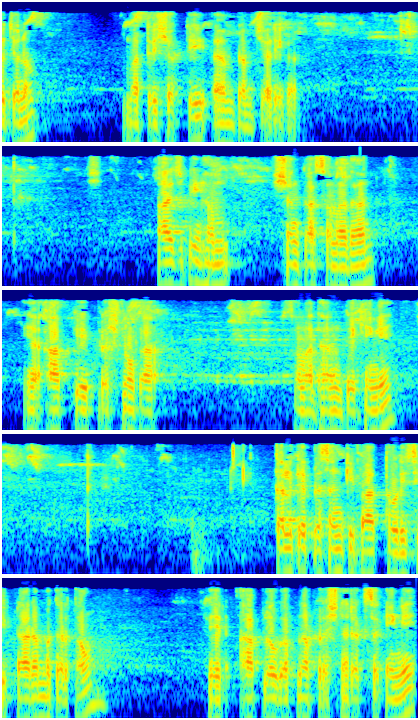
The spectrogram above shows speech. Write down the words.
सज्जनों मातृशक्ति एवं ब्रह्मचारीगण आज भी हम शंका समाधान या आपके प्रश्नों का समाधान देखेंगे। कल के प्रसंग की बात थोड़ी सी प्रारंभ करता हूँ, फिर आप लोग अपना प्रश्न रख सकेंगे।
